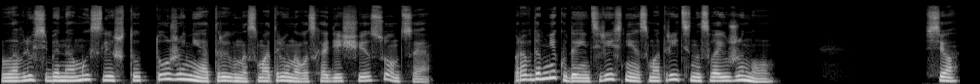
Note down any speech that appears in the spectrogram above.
Ловлю себя на мысли, что тоже неотрывно смотрю на восходящее солнце. Правда, мне куда интереснее смотреть на свою жену. Все,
